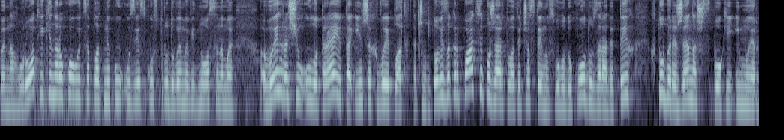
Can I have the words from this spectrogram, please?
винагород, які нараховуються платнику у зв'язку з трудовими відносинами, виграшів у лотерею та інших виплат. Та чи готові закарпатці пожертвувати частину свого доходу заради тих, хто береже наш спокій і мир?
